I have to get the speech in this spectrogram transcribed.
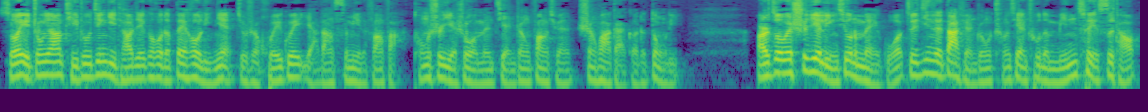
所以中央提出经济调节课后的背后理念就是回归亚当·斯密的方法，同时也是我们简政放权、深化改革的动力。而作为世界领袖的美国，最近在大选中呈现出的民粹思潮，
